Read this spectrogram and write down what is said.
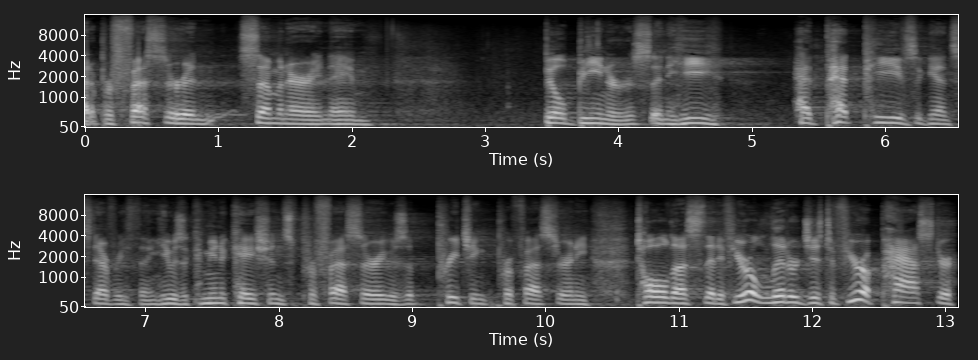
I had a professor in seminary named Bill Beaners, and he had pet peeves against everything. He was a communications professor, he was a preaching professor, and he told us that if you're a liturgist, if you're a pastor,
